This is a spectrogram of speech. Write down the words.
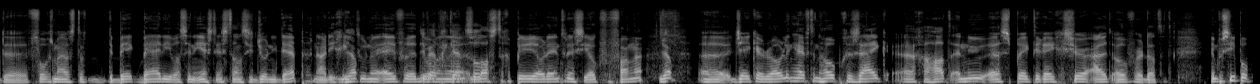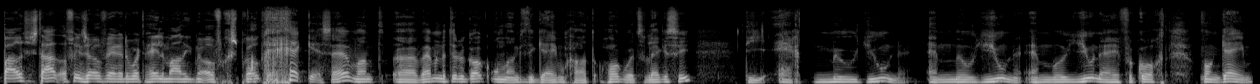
de, volgens mij was de, de Big Baddie was in eerste instantie Johnny Depp. Nou, die ging toen even door werd een gecanceld. lastige periode heen. Toen is hij ook vervangen. J.K. Rowling heeft een hoop gezeik eh, gehad. En nu spreekt de regisseur uit over dat het in principe op pauze staat. Of in zoverre, er wordt helemaal niet meer over Wat gesproken. gek is, hè? Want we hebben natuurlijk ook onlangs die game gehad, Hogwarts Legacy. Die echt miljoenen en miljoenen en miljoenen heeft verkocht een game.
